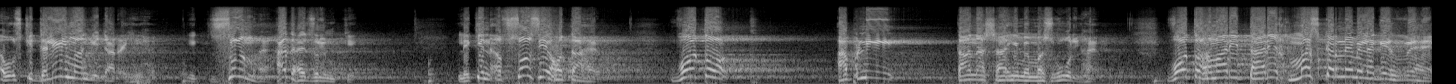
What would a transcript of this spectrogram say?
اس کی دلیل مانگی جا رہی ہے۔ ایک ظلم ہے، حد ہے ظلم کی۔ لیکن افسوس یہ ہوتا ہے، وہ تو اپنی تانا شاہی میں مشغول ہیں۔ وہ تو ہماری تاریخ مس کرنے میں لگے ہوئے ہیں۔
